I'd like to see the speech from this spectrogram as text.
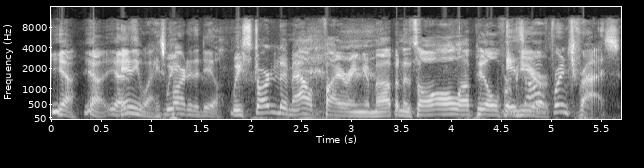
Yeah, yeah, yeah. Anyway, it's We- part of the deal. We started him out firing him up, and it's all uphill from it's here. It's all French fries.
